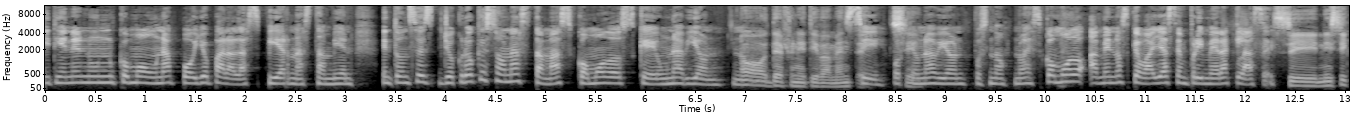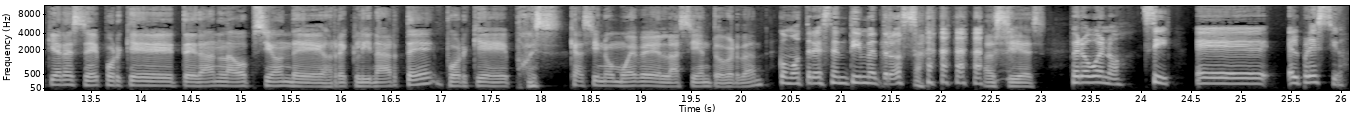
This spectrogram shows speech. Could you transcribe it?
y tienen un como un apoyo para las piernas también. Entonces, yo creo que son hasta más cómodos que un avión, ¿no? Oh, definitivamente. Sí, porque un avión, pues no, no es cómodo a menos que vayas en primera clase. Sí, ni siquiera sé por qué te dan la opción de reclinarte, porque pues casi no mueve el asiento, ¿verdad? Como tres centímetros. Así es. Pero bueno, sí, eh, el precio.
